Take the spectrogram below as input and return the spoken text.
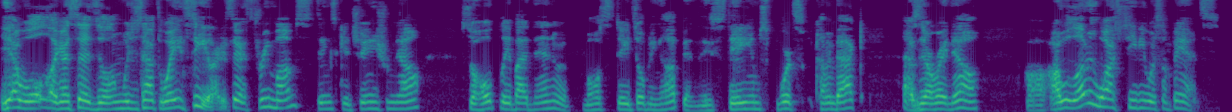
Yeah, well, like I said, Dylan, we just have to wait and see. Like I said, three months, things can change from now. So hopefully by then, with most states opening up and these stadium sports coming back as they are right now, uh, I would love to watch TV with some fans.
